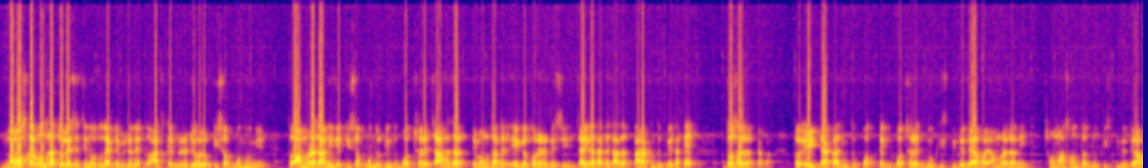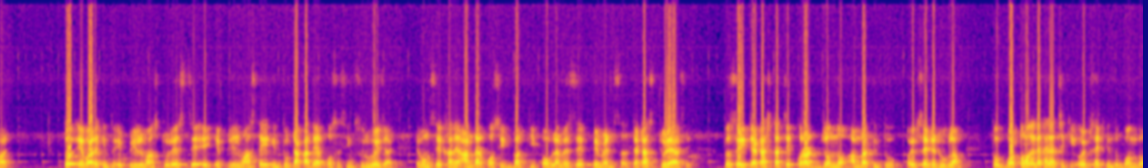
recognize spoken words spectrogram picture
নমস্কার বন্ধুরা, চলে এসেছি নতুন একটি ভিডিও নিয়ে। তো আজকের ভিডিওটি হলো কৃষক বন্ধু নিয়ে। তো আমরা জানি যে কৃষক বন্ধুর কিন্তু বছরে চার হাজার এবং যাদের এক একরের বেশি জায়গা থাকে, তাদের, তারা কিন্তু পেয়ে থাকে দশ হাজার টাকা। তো এই টাকা কিন্তু প্রত্যেক বছরে দু কিস্তিতে দেওয়া হয়, আমরা জানি। ছ মাস অন্তর দু কিস্তিতে দেওয়া হয়। তো এবারে কিন্তু এপ্রিল মাস চলে এসছে। এই এপ্রিল মাস থেকে কিন্তু টাকা দেওয়ার প্রসেসিং শুরু হয়ে যায় এবং সেখানে আন্ডার প্রসিড বা কী প্রবলেম এসে পেমেন্ট স্ট্যাটাস চলে আসে। তো সেই স্ট্যাটাসটা চেক করার জন্য আমরা কিন্তু ওয়েবসাইটে ঢুকলাম। তো বর্তমানে দেখা যাচ্ছে কি ওয়েবসাইট কিন্তু বন্ধ।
